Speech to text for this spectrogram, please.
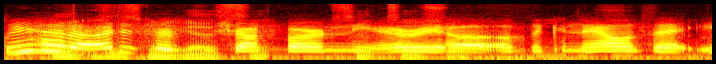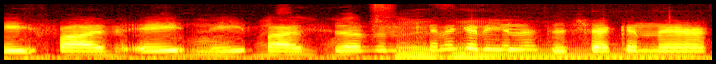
We had, Alright, uh, I just heard some a shots cit- fired in the area of the canals at 858 and Oh, 857. Can I get a unit to check in there?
